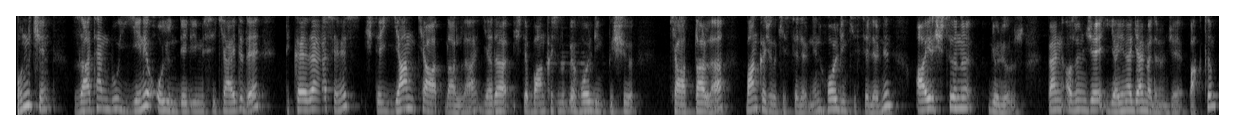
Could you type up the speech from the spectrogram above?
Onun için zaten bu yeni oyun dediğimiz hikayede de dikkat ederseniz işte yan kağıtlarla ya da işte bankacılık ve holding dışı kağıtlarla bankacılık hisselerinin, holding hisselerinin ayrıştığını görüyoruz. Ben az önce yayına gelmeden önce baktım.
